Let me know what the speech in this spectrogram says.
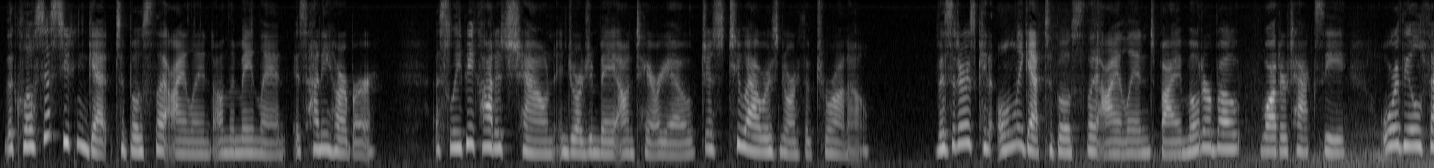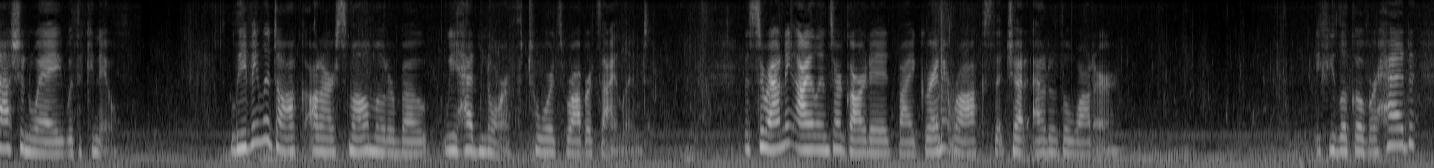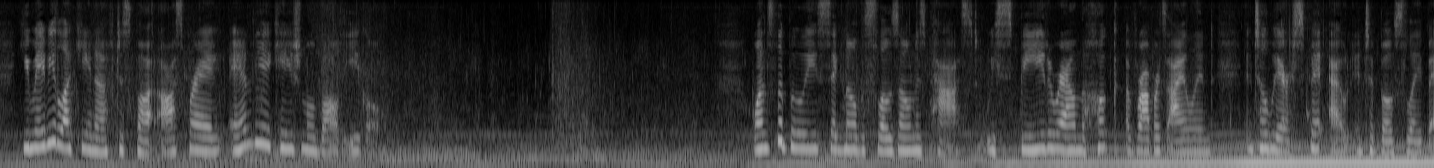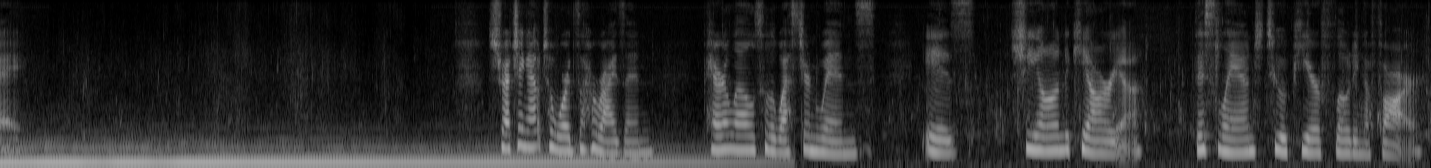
The closest you can get to Beausoleil Island on the mainland is Honey Harbour, a sleepy cottage town in Georgian Bay, Ontario, just two hours north of Toronto. Visitors can only get to Beausoleil Island by motorboat, water taxi, or the old fashioned way with a canoe. Leaving the dock on our small motorboat, we head north towards Roberts Island. The surrounding islands are guarded by granite rocks that jut out of the water. If you look overhead, you may be lucky enough to spot osprey and the occasional bald eagle. Once the buoys signal the slow zone is passed, we speed around the hook of Roberts Island until we are spit out into Beausoleil Bay. Stretching out towards the horizon, parallel to the western winds, is Shiandikaria, this land to appear floating afar.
